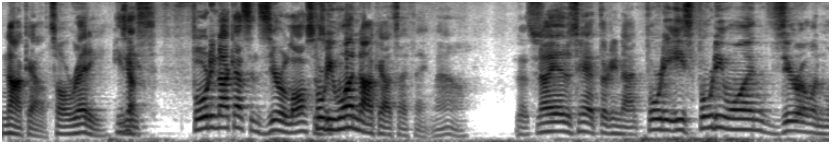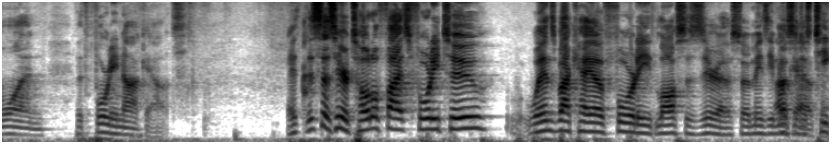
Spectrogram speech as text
knockouts already. He's And got 40 knockouts and zero losses. 41 knockouts. I think. Wow. That's, No, he has he had 39. 40. He's 41, 0 and 1 with 40 knockouts. It- this says here total fights 42, wins by KO 40, losses zero. So it means he must Okay, have just okay.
